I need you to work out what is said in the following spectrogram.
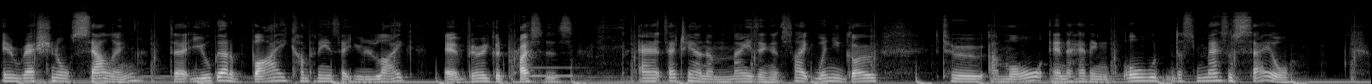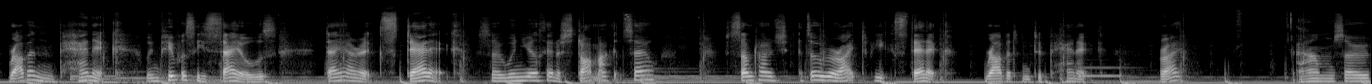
irrational selling that you'll be able to buy companies that you like at very good prices. And it's actually an amazing. It's like when you go to a mall and they're having all this massive sale rather than panic, when people see sales, they are ecstatic. So when you look at a stock market sale, sometimes it's alright to be ecstatic rather than to panic, right? Um, so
